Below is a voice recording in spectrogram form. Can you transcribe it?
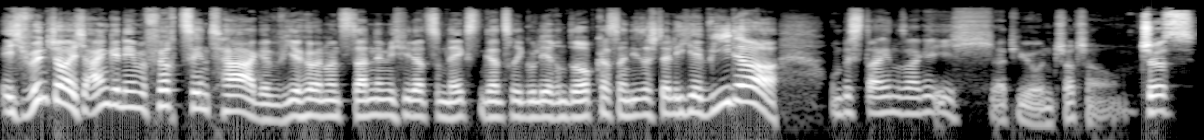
Ich wünsche euch angenehme 14 Tage. Wir hören uns dann nämlich wieder zum nächsten ganz regulären Dorpcast an dieser Stelle hier wieder. Und bis dahin sage ich Adieu und ciao, ciao. Tschüss.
